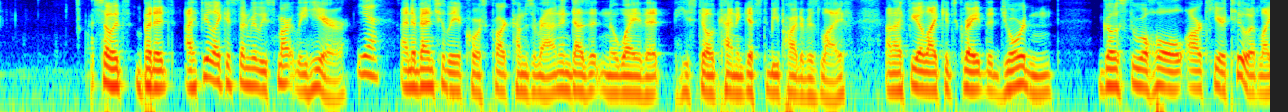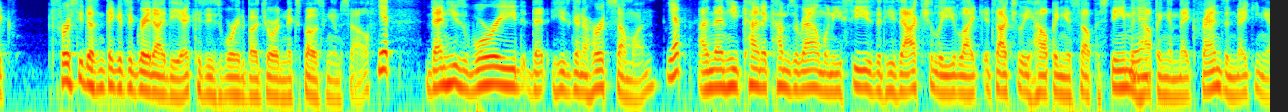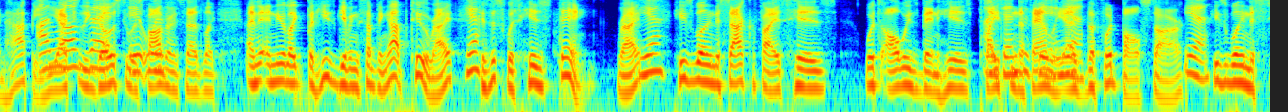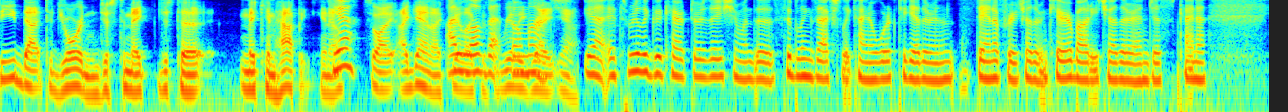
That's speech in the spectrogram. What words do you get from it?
So it's, but it's. I feel like it's done really smartly here. Yeah. And eventually, of course, Clark comes around and does it in a way that he still kind of gets to be part of his life. And I feel like it's great that Jordan goes through a whole arc here too. It like first he doesn't think it's a great idea because he's worried about Jordan exposing himself. Yep. Then he's worried that he's going to hurt someone. Yep. And then he kind of comes around when he sees that he's actually like it's actually helping his self esteem and Yeah. helping him make friends and making him happy. I he actually goes to his father was- and says like, and and you're like, but he's giving something up too, right? Yeah. Because this was his thing, right? Yeah. He's willing to sacrifice his what's always been his place in the Identity, family yeah. as the football star. Yeah. He's willing to cede that to Jordan just to make just to make him happy. You know. Yeah. So I again I feel I like love it's that really so much. great. Yeah. yeah, it's really good characterization when the siblings actually kind of work together and stand up for each other and care about each other and just kind of,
